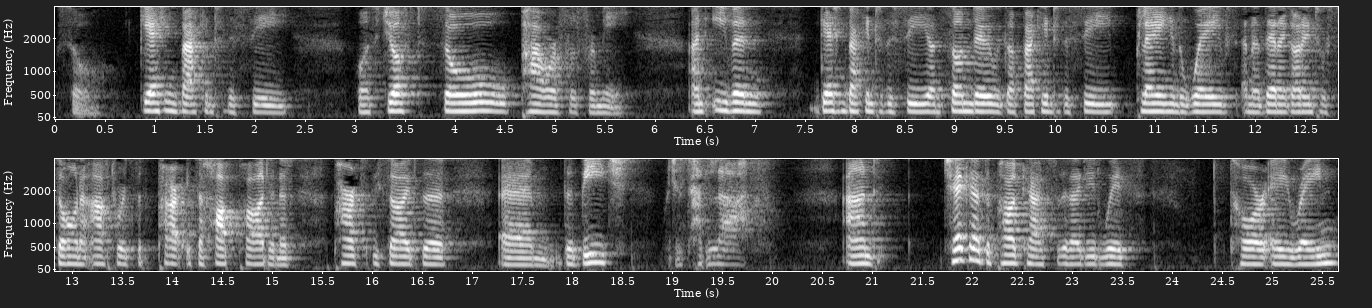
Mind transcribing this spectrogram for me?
So, getting back into the sea was just so powerful for me. And even getting back into the sea on Sunday. We got back into the sea, playing in the waves, and then I got into a sauna afterwards. The park, it's a hot pod, and it parks beside the um the beach. We just had a laugh, and check out the podcast that I did with Thor A Rain,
